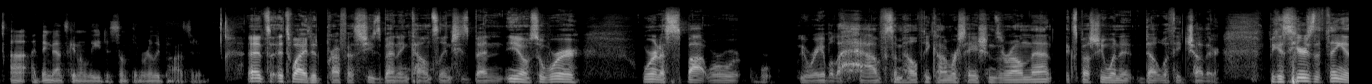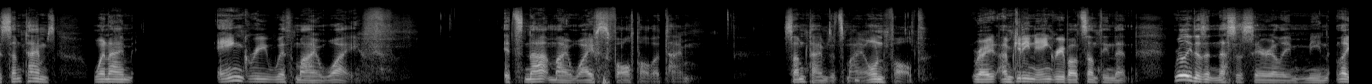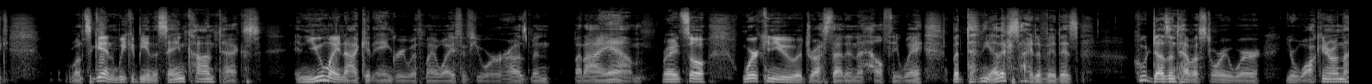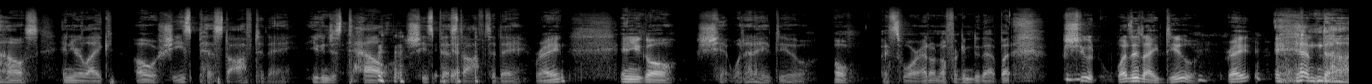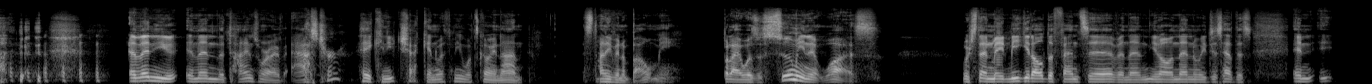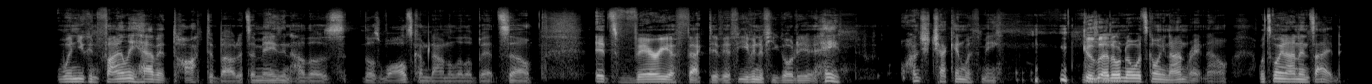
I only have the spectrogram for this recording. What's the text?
uh, I think that's going to lead to something really positive. And it's it's why I did preface. She's been in counseling. She's been you know so we're we're in a spot where we're, we were able to have some healthy conversations around that, especially when it dealt with each other. Because here's the thing is sometimes when I'm angry with my wife, it's not my wife's fault all the time. Sometimes it's my own fault, right? I'm getting angry about something that really doesn't necessarily mean like once again, we could be in the same context and you might not get angry with my wife if you were her husband, but I am, right? So, where can you address that in a healthy way? But then the other side of it is who doesn't have a story where you're walking around the house and you're like, oh, she's pissed off today? You can just tell she's pissed yeah. off today, right? And you go, shit, what did I do? Oh, I swore. I don't know if I can do that, but shoot, what did I do? Right. And, uh, and then you, and then the times where I've asked her, hey, can you check in with me? What's going on? It's not even about me but I was assuming it was, which then made me get all defensive. And then, you know, and then we just have this, and it, when you can finally have it talked about, it's amazing how those those walls come down a little bit. So it's very effective. If even if you go to, hey, why don't you check in with me? Because mm-hmm. I don't know what's going on right now. What's going on inside?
